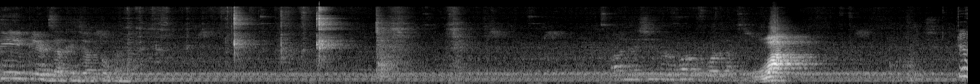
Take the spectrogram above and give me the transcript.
ती प्लेट जा त्याच्यावर तोपर्यंत. पाण्याची तर वाट पडला. वा क्या?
